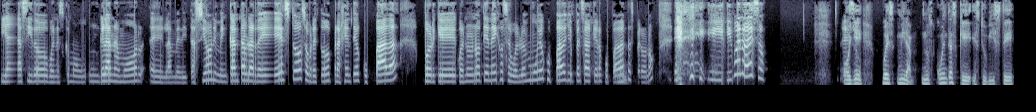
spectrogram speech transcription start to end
y ha sido, bueno, es como un, gran amor eh, la meditación y me encanta hablar de esto, sobre todo para gente ocupada porque cuando uno tiene hijos se vuelve muy ocupado. Yo pensaba que era ocupado mm. antes, pero no. y, y, bueno, eso. Oye, eso. pues mira, nos cuentas que estuviste,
